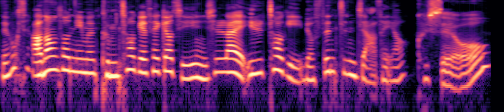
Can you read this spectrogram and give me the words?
네, 혹시 아나운서님은 금척에 새겨진 신라의 일척이 몇 센치인지 아세요? 글쎄요.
